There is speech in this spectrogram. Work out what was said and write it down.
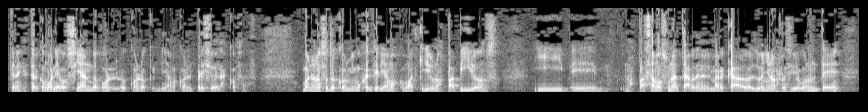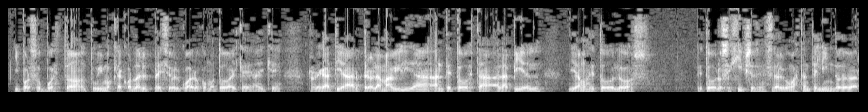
tenés que estar como negociando con lo, con lo que, digamos, con el precio de las cosas. Bueno, nosotros con mi mujer queríamos como adquirir unos papiros, y eh, nos pasamos una tarde en el mercado, el dueño nos recibió con un té y por supuesto tuvimos que acordar el precio del cuadro, como todo hay que, hay que regatear, pero la amabilidad ante todo está a la piel, digamos, de todos los, de todos los egipcios, es algo bastante lindo de ver,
